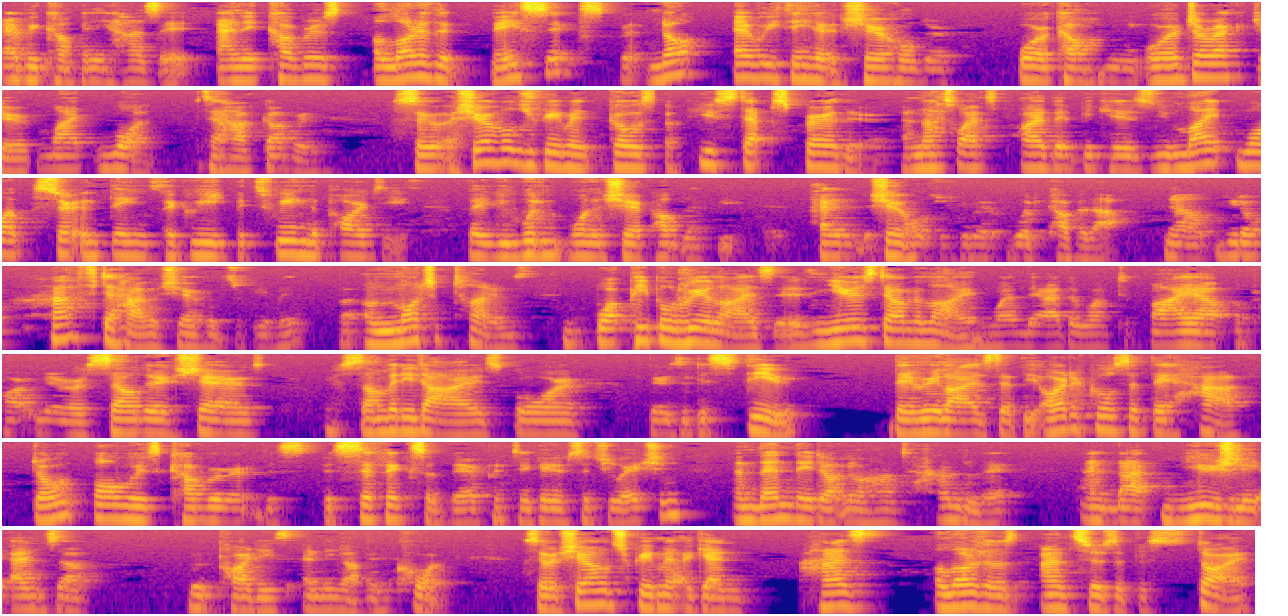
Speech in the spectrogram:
Every company has it, and it covers a lot of the basics, but not everything that a shareholder or a company or a director might want to have governed. So a shareholders agreement goes a few steps further, and that's why it's private because you might want certain things agreed between the parties that you wouldn't want to share publicly, and the shareholders agreement would cover that. Now, you don't have to have a shareholders agreement, but a lot of times what people realize is years down the line, when they either want to buy out a partner or sell their shares, or somebody dies or there's a dispute, they realize that the articles that they have don't always cover the specifics of their particular situation, and then they don't know how to handle it. And that usually ends up with parties ending up in court. So a shareholders agreement, again, has a lot of those answers at the start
